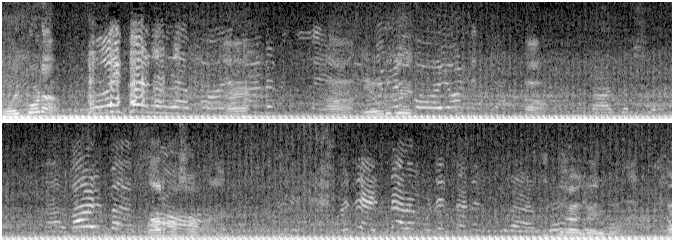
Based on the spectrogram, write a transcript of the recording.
കോഴിക്കോടാ? ആ എവിടേക്ക്. ആ. ബാർബർ ബാർബർ ഷോപ്പിൽ മറ്റേ രണ്ടാളും കൂടി ഇട്ടാണ് ഇത്ര ഇത്ര ആൾക്കാർ പോകുന്നത് അവിടെ ഇരുന്നോണ്ടിട്ടോ ഇത് ഇവന്റെ ആപവന്റെ മുടി വെട്ടാനാണ് ഞങ്ങൾ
